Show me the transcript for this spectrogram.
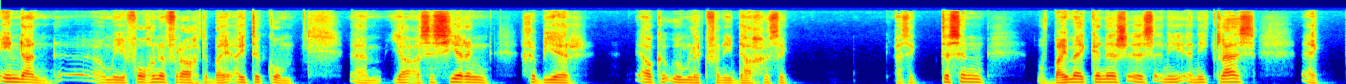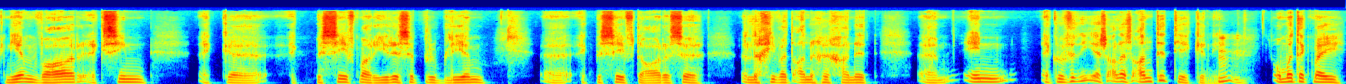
en dan uh, om die volgende vraag te by uit te kom. Ehm um, ja, assessering gebeur elke oomblik van die dag as ek as ek tussen of by my kinders is in die in die klas, ek neem waar, ek sien ek uh, besef maar hier is 'n probleem. Uh, ek besef daar is 'n 'n liggie wat aangegaan het. Ehm um, en ek hoef nie eers alles aan te teken nie. Mm -mm. Omdat ek my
